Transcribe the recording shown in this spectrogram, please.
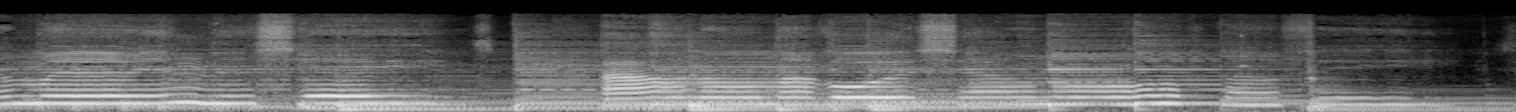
somewhere in this haze, I'll know my voice, I'll know my face.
